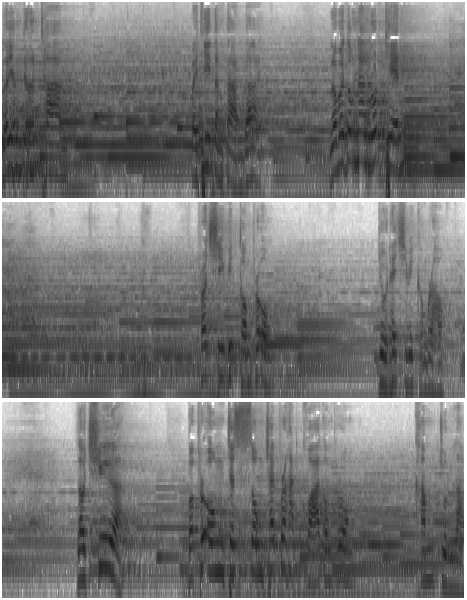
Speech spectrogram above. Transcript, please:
เรายังเดินทางไปที่ต่างๆได้ เราไม่ต้องนั่งรถเข็น เพราะชีวิตของพระองค์ อยู่ในชีวิตของเรา เราเชื่อว่าพระองค์จะทรงใช้พระหัตถ์ขวาของพระองค์คำจุนเรา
